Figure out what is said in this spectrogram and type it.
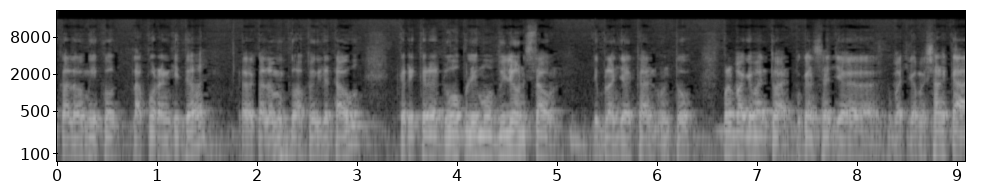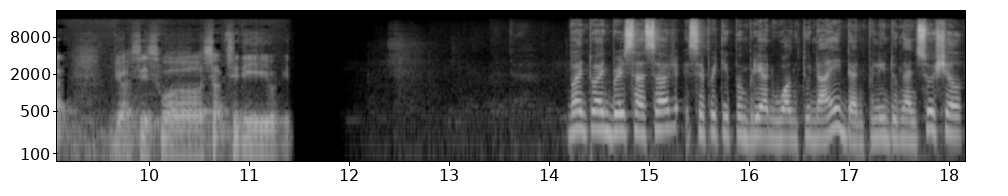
Kalau mengikut laporan kita, eh, kalau mengikut apa yang kita tahu, kira-kira 25 bilion setahun dibelanjakan untuk pelbagai bantuan. Bukan saja kebajikan masyarakat, biasiswa, subsidi. Bantuan bersasar seperti pemberian wang tunai dan pelindungan sosial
